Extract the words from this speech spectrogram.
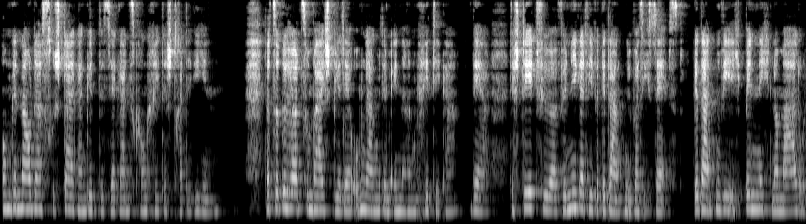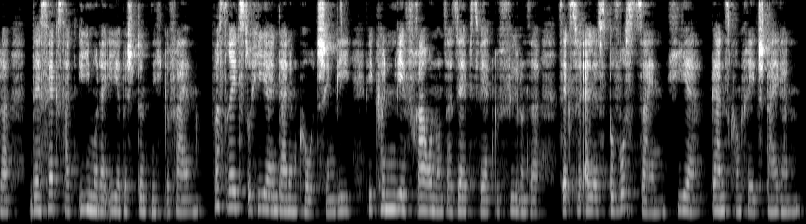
um genau das zu steigern, gibt es ja ganz konkrete Strategien. Dazu gehört zum Beispiel der Umgang mit dem inneren Kritiker, Der, der steht für, für negative Gedanken über sich selbst. Gedanken wie ich bin nicht normal oder der Sex hat ihm oder ihr bestimmt nicht gefallen. Was rätst du hier in deinem Coaching? Wie, wie können wir Frauen unser Selbstwertgefühl, unser sexuelles Bewusstsein hier ganz konkret steigern?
